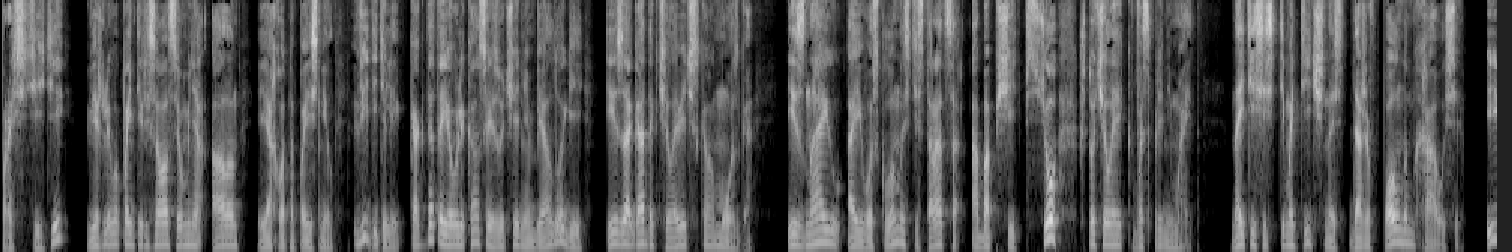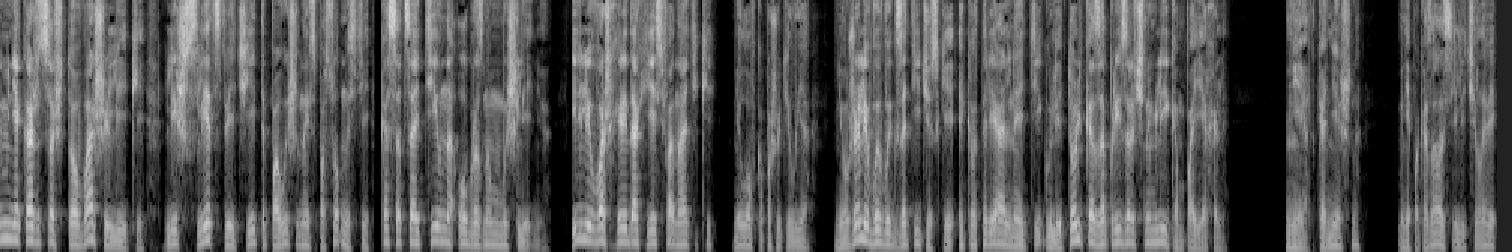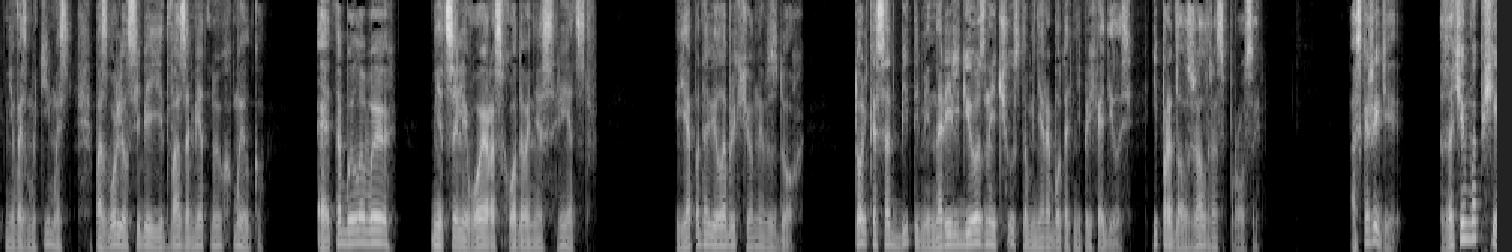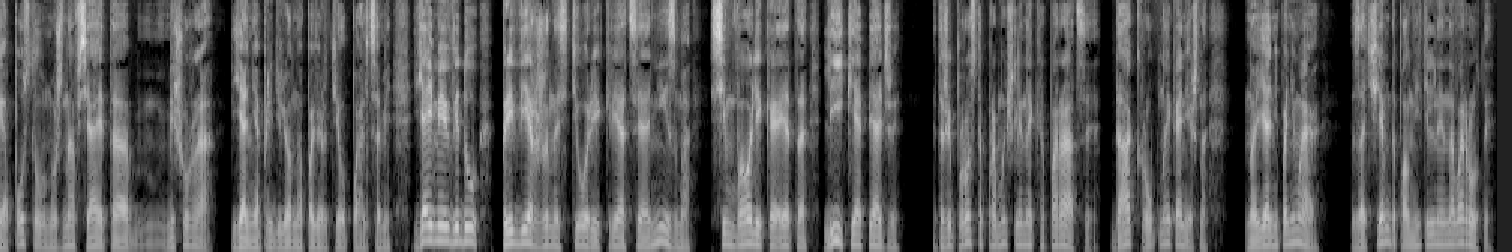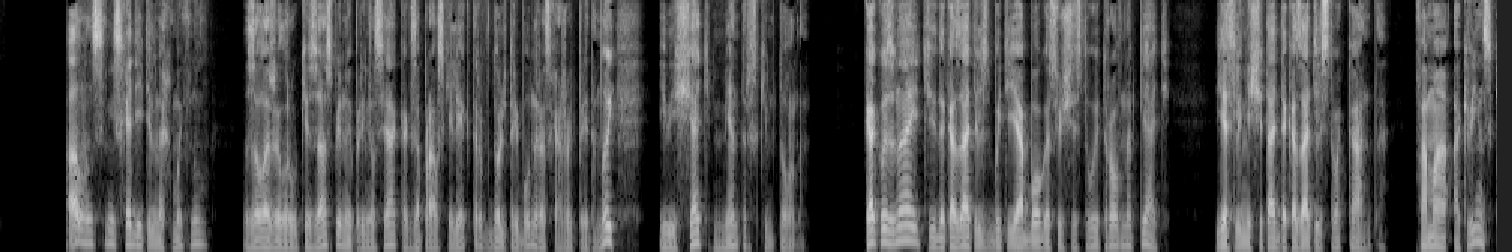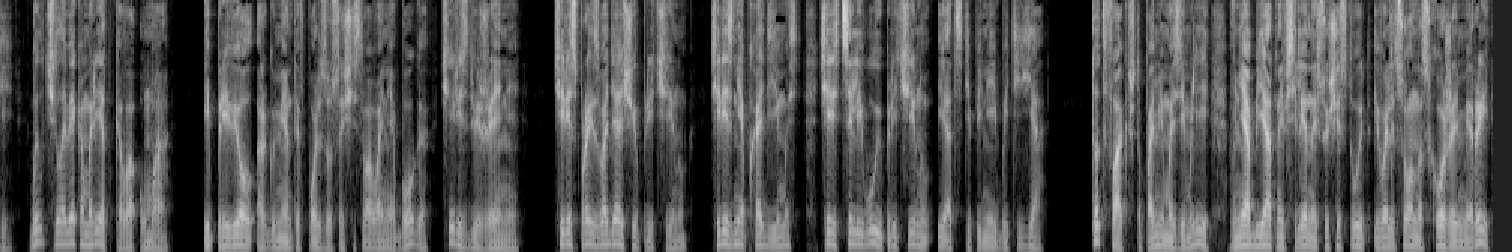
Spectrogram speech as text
Простите? Вежливо поинтересовался у меня Алан и охотно пояснил. Видите ли, когда-то я увлекался изучением биологии и загадок человеческого мозга и знаю о его склонности стараться обобщить все, что человек воспринимает, найти систематичность даже в полном хаосе. И мне кажется, что ваши лики — лишь следствие чьей-то повышенной способности к ассоциативно-образному мышлению. Или в ваших рядах есть фанатики? — неловко пошутил я. Неужели вы в экзотические экваториальные тигули только за призрачным ликом поехали? Нет, конечно. Мне показалось, или человек невозмутимость позволил себе едва заметную хмылку. Это было бы нецелевое расходование средств. Я подавил облегченный вздох. Только с отбитыми на религиозные чувства мне работать не приходилось. И продолжал расспросы. «А скажите, зачем вообще апостолу нужна вся эта мишура?» Я неопределенно повертел пальцами. Я имею в виду приверженность теории креационизма, символика это, лики опять же. Это же просто промышленная корпорация. Да, крупная, конечно, но я не понимаю, Зачем дополнительные навороты? Аллан снисходительно хмыкнул, заложил руки за спину и принялся, как заправский лектор, вдоль трибуны расхаживать передо мной и вещать менторским тоном. Как вы знаете, доказательств бытия Бога существует ровно пять, если не считать доказательства Канта. Фома Аквинский был человеком редкого ума и привел аргументы в пользу существования Бога через движение, через производящую причину, через необходимость, через целевую причину и от степеней бытия. Тот факт, что помимо Земли в необъятной Вселенной существуют эволюционно схожие миры,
